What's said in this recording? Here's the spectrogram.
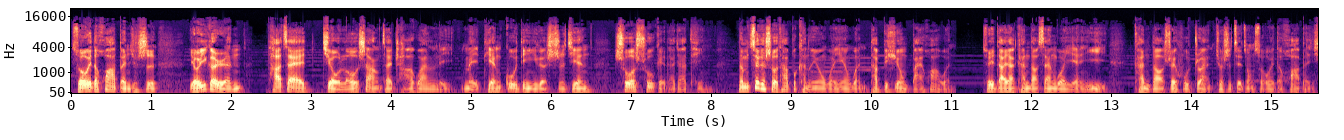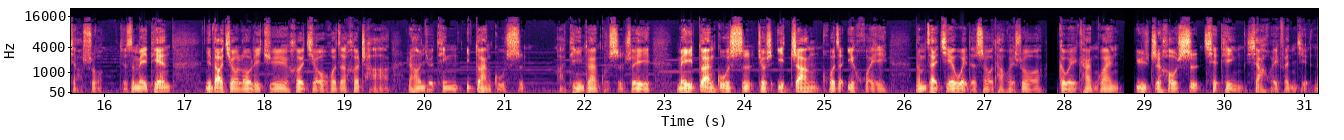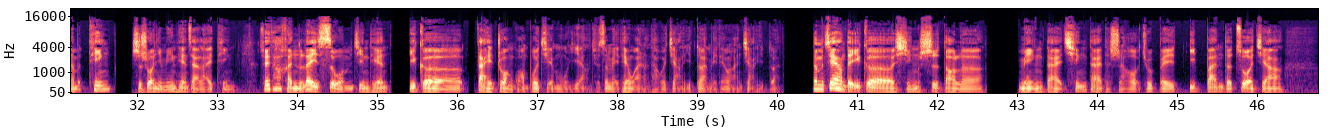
所谓的话本就是。有一个人，他在酒楼上，在茶馆里，每天固定一个时间说书给大家听。那么这个时候，他不可能用文言文，他必须用白话文。所以大家看到《三国演义》、看到《水浒传》，就是这种所谓的话本小说。就是每天你到酒楼里去喝酒或者喝茶，然后你就听一段故事啊，听一段故事。所以每一段故事就是一章或者一回。那么在结尾的时候，他会说：“各位看官，欲知后事，且听下回分解。”那么听是说你明天再来听，所以它很类似我们今天一个带状广播节目一样，就是每天晚上他会讲一段，每天晚上讲一段。那么这样的一个形式，到了明代、清代的时候，就被一般的作家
